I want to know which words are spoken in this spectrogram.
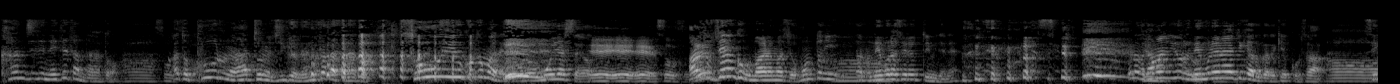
感じで寝てたんだなと。あーそうあとプーールの後の授業眠たかったなと。そういうことまで俺思い出したよ。ええええええそうですね。あれと全国回れますよ。本当にあの眠らせるっていう意味でね。なんかたまに夜眠れない時あるから結構させ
